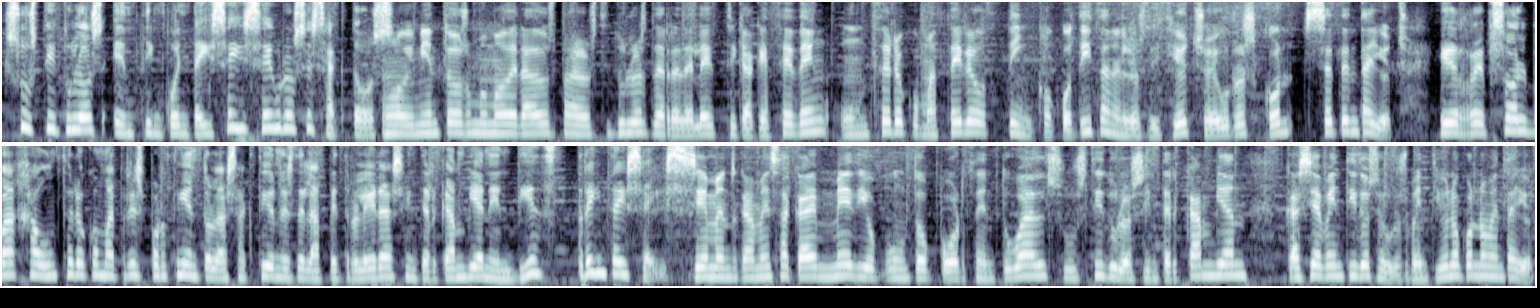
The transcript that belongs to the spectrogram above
sus títulos en 56 euros exactos. Movimientos muy moderados para los títulos de red eléctrica que ceden un 0,05, cotizan en los 18 euros con 78. Y Repsol baja un 0,3%, las acciones de la petrolera se intercambian en 10,36. Siemens Gamesa cae medio punto porcentual, sus títulos se intercambian casi a 22 euros, 21,98.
